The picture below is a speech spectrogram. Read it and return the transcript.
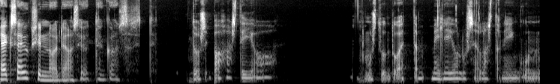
Jääkö sä yksin noiden asioiden kanssa sitten? Tosi pahasti, joo. Musta tuntuu, että meillä ei ollut sellaista niin kuin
